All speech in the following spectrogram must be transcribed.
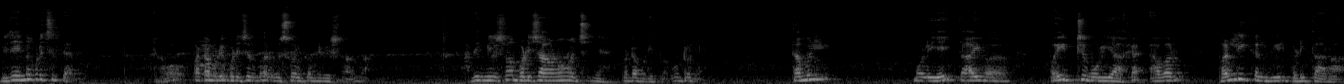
விஜய் என்ன படிச்சிருக்காரு? என்னவோ பட்டப்படி படிச்சிருப்பார் விசுவல் கம்யூனிகேஷன் எல்லாம் அது இங்கிலீஷ்லாம் படிச்சாகணும்னு வச்சுங்க பட்டப்படிப்பை. விட்டுருங்க. தமிழ் மொழியை தாய் ம- பயிற்று மொழியாக அவர் பள்ளி கல்வியில் படித்தாரா?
